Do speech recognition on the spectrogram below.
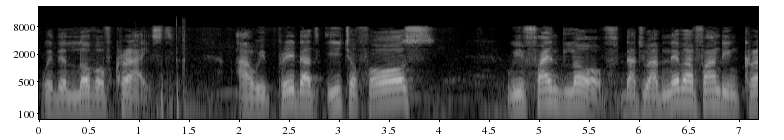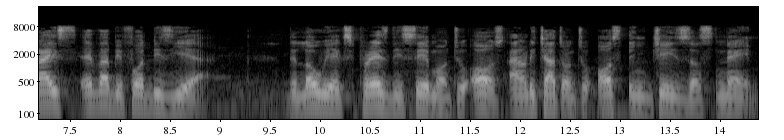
with the love of Christ. And we pray that each of us we find love that we have never found in Christ ever before this year. The Lord will express the same unto us and reach out unto us in Jesus' name.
